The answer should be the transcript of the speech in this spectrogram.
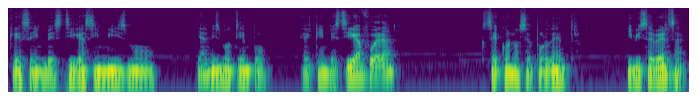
que se investiga a sí mismo y al mismo tiempo el que investiga afuera, se conoce por dentro. Y viceversa,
